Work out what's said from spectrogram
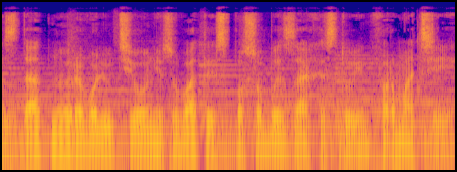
здатною революціонізувати способи захисту інформації.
